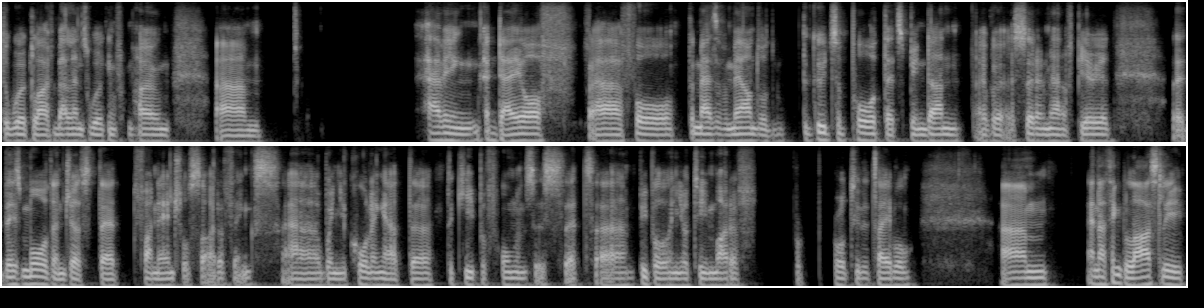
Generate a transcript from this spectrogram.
the work-life balance, working from home, um, having a day off uh, for the massive amount or the good support that's been done over a certain amount of period. There's more than just that financial side of things uh, when you're calling out the, the key performances that uh, people in your team might have brought to the table. Um, and I think lastly,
